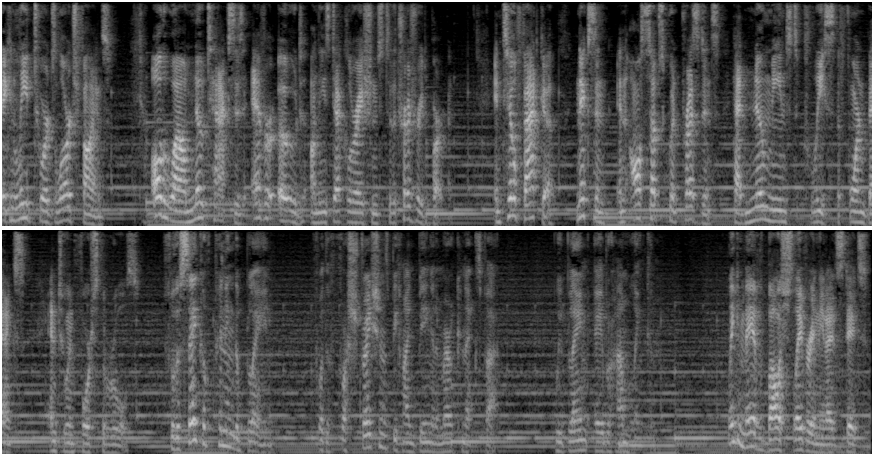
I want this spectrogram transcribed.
they can lead towards large fines. All the while, no tax is ever owed on these declarations to the Treasury Department. Until FATCA, Nixon and all subsequent presidents had no means to police the foreign banks and to enforce the rules. For the sake of pinning the blame for the frustrations behind being an American expat, we blame Abraham Lincoln. Lincoln may have abolished slavery in the United States,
